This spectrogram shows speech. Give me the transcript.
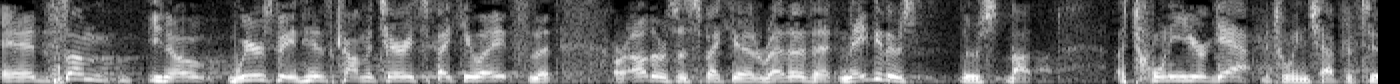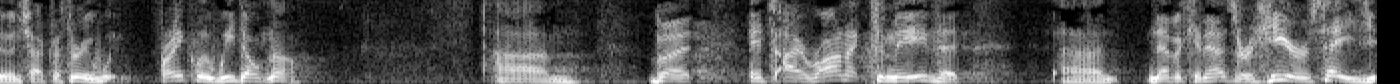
And some, you know, Wiersbe in his commentary speculates that, or others have speculated rather, that maybe there's, there's about a 20 year gap between chapter 2 and chapter 3. We, frankly, we don't know. Um, but it's ironic to me that uh, Nebuchadnezzar hears, hey,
